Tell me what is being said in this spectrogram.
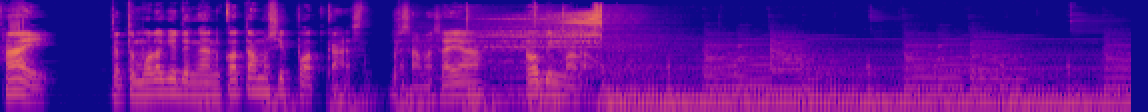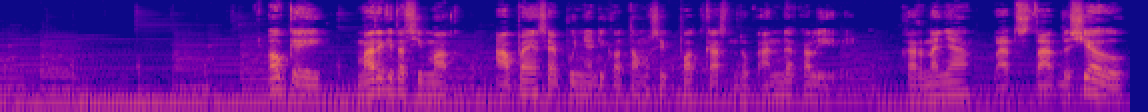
Hai, ketemu lagi dengan Kota Musik Podcast bersama saya, Robin Malau. Oke, mari kita simak apa yang saya punya di Kota Musik Podcast untuk Anda kali ini. Karenanya, let's start the show!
